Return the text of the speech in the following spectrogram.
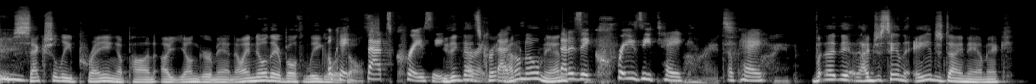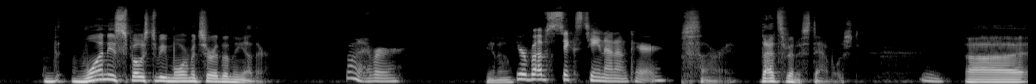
sexually preying upon a younger man. Now I know they're both legal Okay, adults, that's crazy. You think that's All cra- I don't know, man. That is a crazy take. All right. Okay. but uh, I'm just saying the age dynamic. th- One is supposed to be more mature than the other. Whatever. You know, You're above 16. I don't care. all right, that's been established. Mm. Uh,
